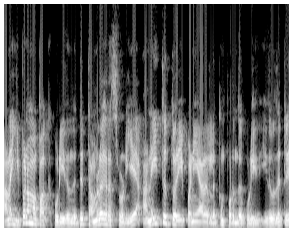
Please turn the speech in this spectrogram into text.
ஆனால் இப்போ நம்ம பார்க்கக்கூடியது வந்துட்டு தமிழக அரசினுடைய அனைத்து துறை பணியாளர்களுக்கும் பொருந்தக்கூடியது. இது வந்துட்டு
